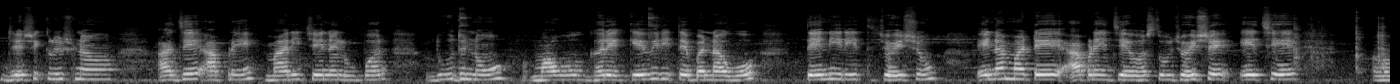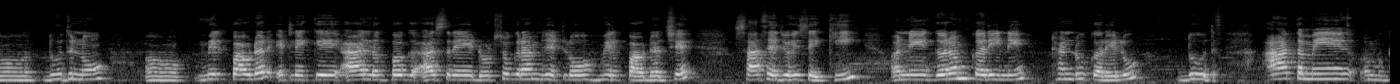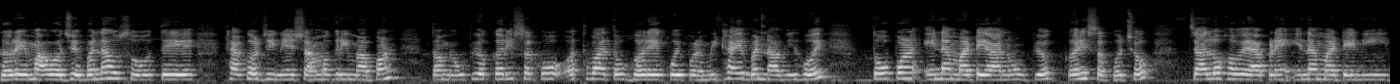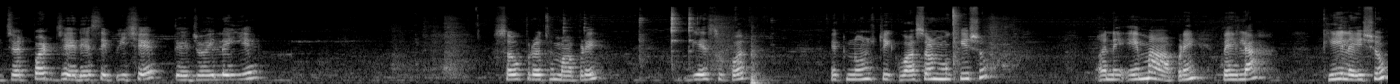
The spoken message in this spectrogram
જય શ્રી કૃષ્ણ. આજે આપણે મારી ચેનલ ઉપર દૂધનો માવો ઘરે કેવી રીતે બનાવવો તેની રીત જોઈશું. એના માટે આપણે જે વસ્તુ જોઈશે એ છે દૂધનો મિલ્ક પાવડર એટલે કે આ લગભગ આશરે દોઢસો ગ્રામ જેટલો મિલ્ક પાવડર છે. સાથે જોઈશે ઘી અને ગરમ કરીને ઠંડુ કરેલું દૂધ. આ તમે ઘરે માવો જે બનાવશો તે ઠાકોરજીને સામગ્રીમાં પણ તમે ઉપયોગ કરી શકો, અથવા તો ઘરે કોઈ પણ મીઠાઈ બનાવવી હોય તો પણ એના માટે આનો ઉપયોગ કરી શકો છો. ચાલો હવે આપણે એના માટેની ઝટપટ જે રેસીપી છે તે જોઈ લઈએ. સૌ પ્રથમ આપણે ગેસ ઉપર એક નોનસ્ટિક વાસણ મૂકીશું અને એમાં આપણે પહેલાં ઘી લઈશું.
